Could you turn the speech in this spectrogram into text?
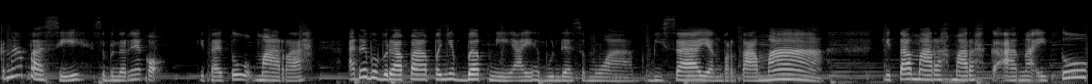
kenapa sih sebenarnya kok kita itu marah? Ada beberapa penyebab nih ayah bunda semua. Bisa yang pertama kita marah-marah ke anak itu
